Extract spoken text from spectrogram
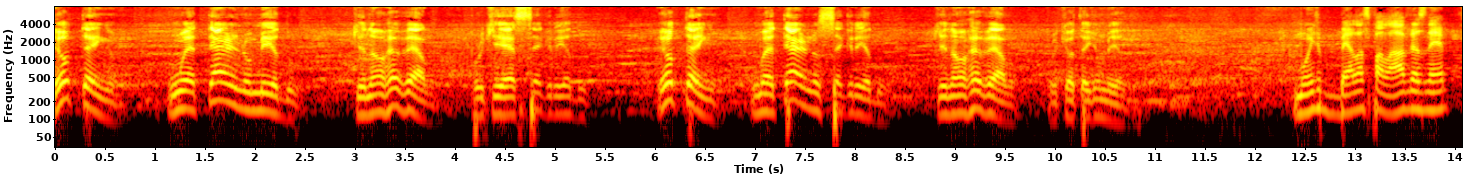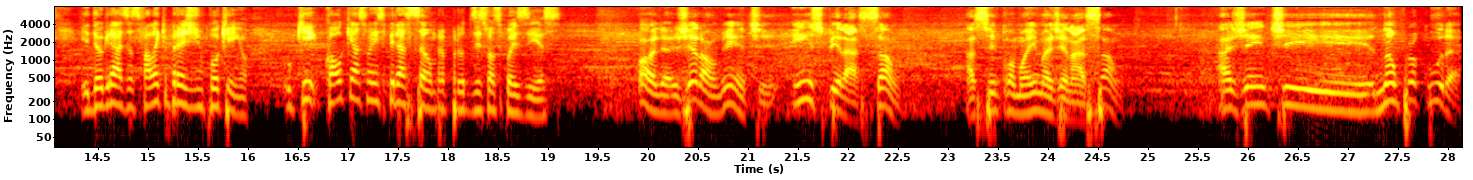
Eu tenho um eterno medo que não revelo, porque é segredo. Eu tenho um eterno segredo que não revelo, porque eu tenho medo. Muito belas palavras, né? E deu graças, fala aqui pra gente um pouquinho. O que, qual que é a sua inspiração para produzir suas poesias? Olha, geralmente, inspiração, assim como a imaginação, a gente não procura.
